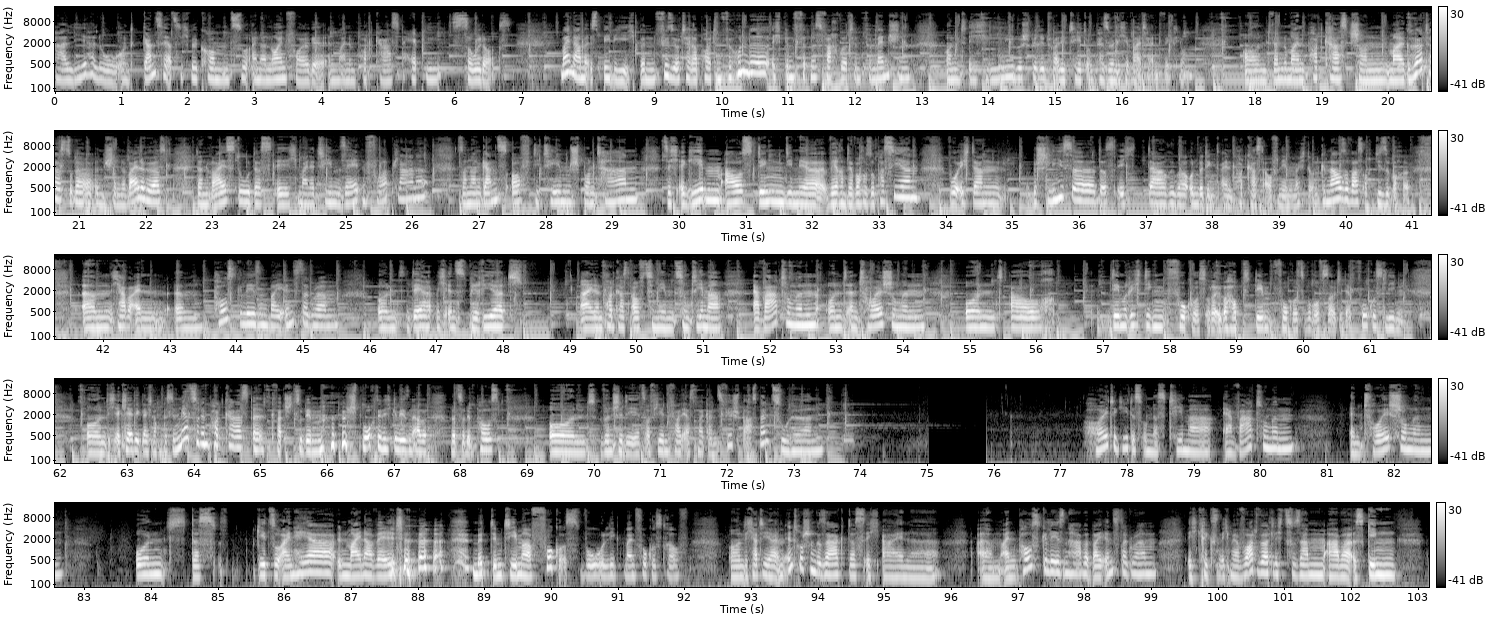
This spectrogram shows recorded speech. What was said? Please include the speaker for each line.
Speaker 1: Hallo und ganz herzlich willkommen zu einer neuen Folge in meinem Podcast Happy Soul Dogs. Mein Name ist Bibi, ich bin Physiotherapeutin für Hunde, ich bin Fitnessfachwirtin für Menschen und ich liebe Spiritualität und persönliche Weiterentwicklung. Und wenn du meinen Podcast schon mal gehört hast oder schon eine Weile hörst, dann weißt du, dass ich meine Themen selten vorplane, sondern ganz oft die Themen spontan sich ergeben aus Dingen, die mir während der Woche so passieren, wo ich dann beschließe, dass ich darüber unbedingt einen Podcast aufnehmen möchte. Und genauso war es auch diese Woche. Ähm, ich habe einen ähm, Post gelesen bei Instagram, und der hat mich inspiriert, einen Podcast aufzunehmen zum Thema Erwartungen und Enttäuschungen und auch dem richtigen Fokus oder überhaupt dem Fokus, worauf sollte der Fokus liegen. Und ich erkläre dir gleich noch ein bisschen mehr zu dem Podcast, äh, Quatsch, zu dem Spruch, den ich gelesen habe oder zu dem Post und wünsche dir jetzt auf jeden Fall erstmal ganz viel Spaß beim Zuhören. Heute geht es um das Thema Erwartungen, Enttäuschungen und das geht so einher in meiner Welt mit dem Thema Fokus. Wo liegt mein Fokus drauf? Und ich hatte ja im Intro schon gesagt, dass ich eine, ähm, einen Post gelesen habe bei Instagram. Ich krieg's nicht mehr wortwörtlich zusammen, aber es ging,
